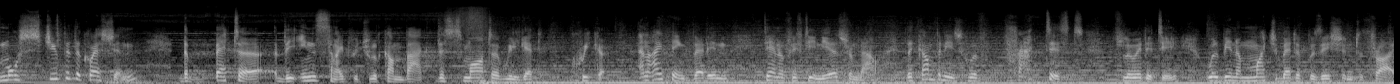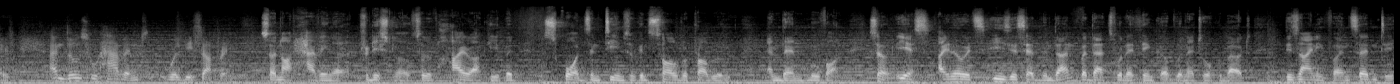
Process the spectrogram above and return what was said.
more stupid the question, the better the insight which will come back, the smarter we'll get quicker. And I think that in 10 or 15 years from now, the companies who have practiced fluidity will be in a much better position to thrive, and those who haven't will be suffering. So, not having a traditional sort of hierarchy, but squads and teams who can solve a problem and then move on. So, yes, I know it's easier said than done, but that's what I think of when I talk about designing for uncertainty.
